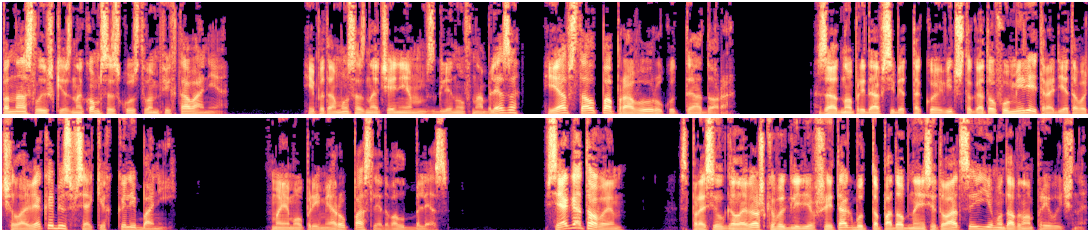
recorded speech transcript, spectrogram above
понаслышке знаком с искусством фехтования. И потому, со значением взглянув на Блеза, я встал по правую руку Теодора. Заодно придав себе такой вид, что готов умереть ради этого человека без всяких колебаний. Моему примеру последовал Блез. «Все готовы?» — спросил головешка, выглядевший так, будто подобные ситуации ему давно привычны.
